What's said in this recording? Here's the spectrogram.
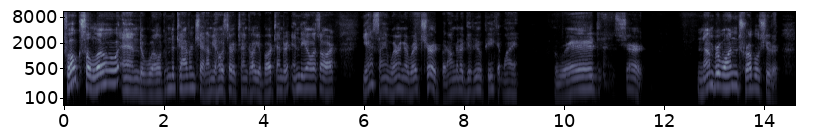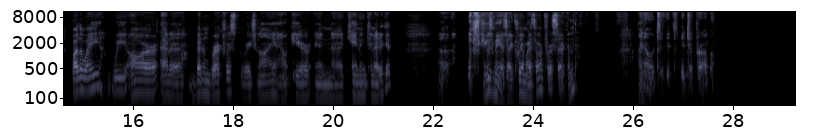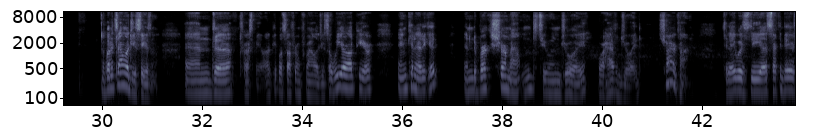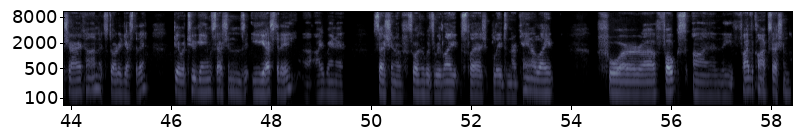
Folks, hello and welcome to Tavern Chat. I'm your host, Erik Tenkar, your bartender in the OSR. Yes, I am wearing a red shirt, but I'm going to give you a peek at my red shirt. Number one troubleshooter. By the way, we are at a bed and breakfast, Rach and I, out here in uh, Canaan, Connecticut. Uh, excuse me as I clear my throat for a second. I know it's it's it's a problem but it's allergy season. And uh, trust me, a lot of people are suffering from allergies. So we are up here in Connecticut in the Berkshire Mountains to enjoy or have enjoyed ShireCon. Today was the uh, second day of ShireCon. It started yesterday. There were two game sessions yesterday. Uh, I ran a session of Swords and Wizardry Light slash Blades and Arcana Light for uh, folks on the five o'clock session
